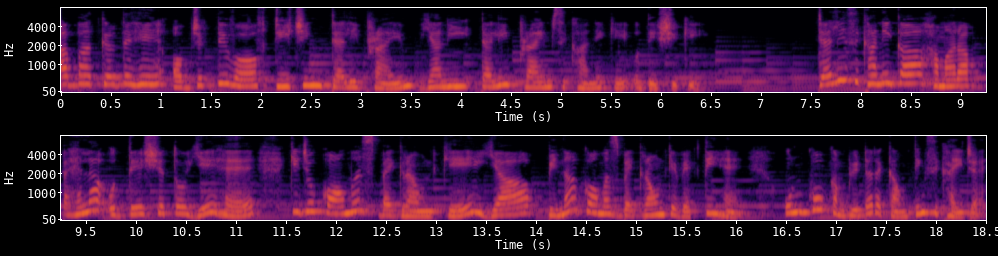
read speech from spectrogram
अब बात करते हैं objective of teaching Tally Prime यानी टेली प्राइम सिखाने के उद्देश्य की। टैली सिखाने का हमारा पहला उद्देश्य तो ये है कि जो कॉमर्स बैकग्राउंड के या बिना कॉमर्स बैकग्राउंड के व्यक्ति हैं, उनको कंप्यूटर अकाउंटिंग सिखाई जाए।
